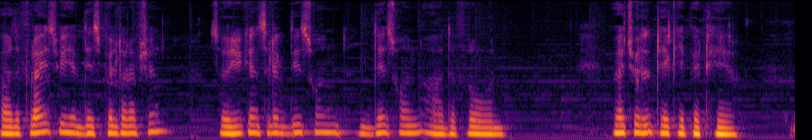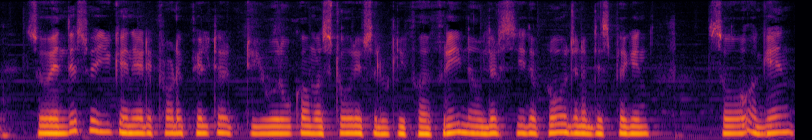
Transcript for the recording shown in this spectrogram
for the price we have this filter option so you can select this one this one or the pro one which will take effect here so in this way you can add a product filter to your WooCommerce store absolutely for free. Now let's see the pro version of this plugin. So again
